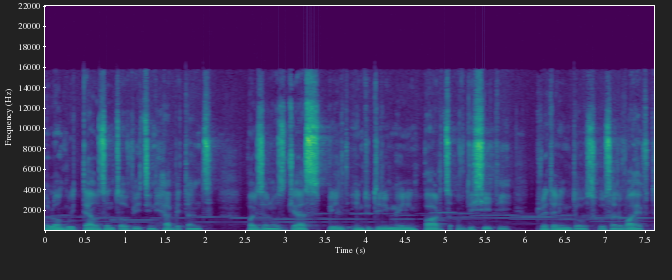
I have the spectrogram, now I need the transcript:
along with thousands of its inhabitants. Poisonous gas spilled into the remaining parts of the city, threatening those who survived.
